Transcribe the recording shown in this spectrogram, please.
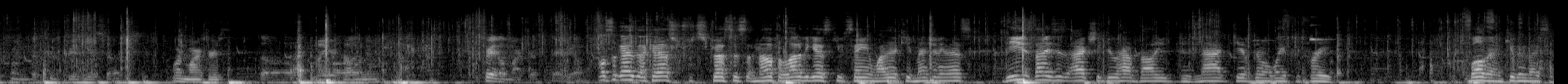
from the two previous sets. One markers. The Mega uh, colony. Cradle markers. There you go. Also, guys, I cannot st- stress this enough. A lot of you guys keep saying why they keep mentioning this. These dices actually do have value. Do not give them away for free. Well then, keep them dicey.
